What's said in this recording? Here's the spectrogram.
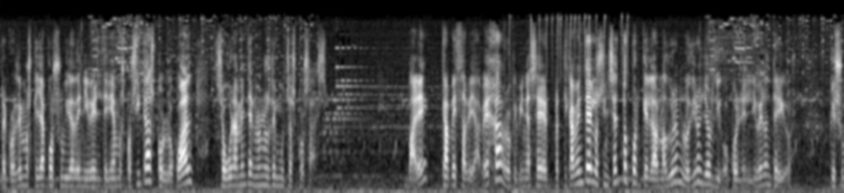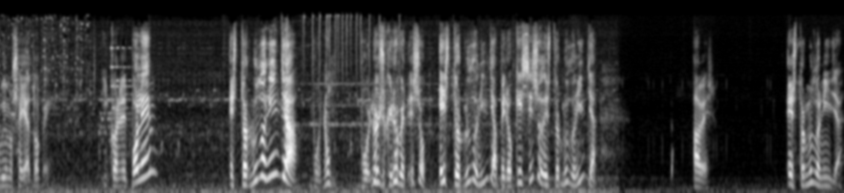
Recordemos que ya por subida de nivel teníamos cositas, con lo cual seguramente no nos dé muchas cosas. Vale, cabeza de abeja, lo que viene a ser prácticamente los insectos porque la armadura nos lo dieron, ya os digo, con el nivel anterior, que subimos ahí a tope. Y con el polen, estornudo ninja. Bueno, bueno, yo quiero ver eso. Estornudo ninja, pero ¿qué es eso de estornudo ninja? A ver. Estornudo ninja.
